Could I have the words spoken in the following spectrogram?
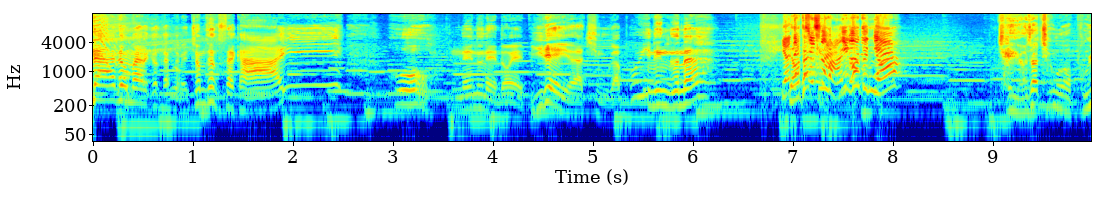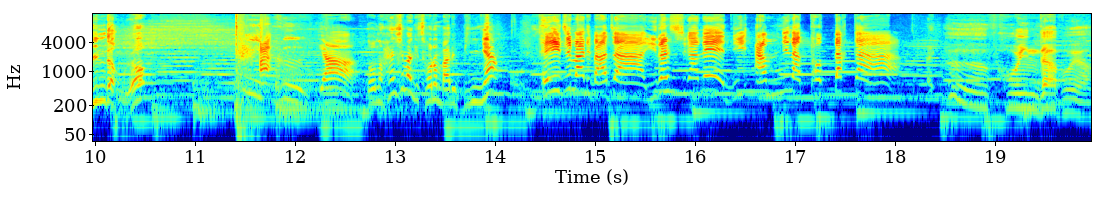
나도 말할 것 같으면 점성사 가이 오, 내 눈에 너의 미래의 여자친구가 보이는구나 여자친구 아니거든요? 제 여자친구가 보인다고요? 아, 그, 야, 너는 한심하게 저런 말을 믿냐? 데이지 말이 맞아 이럴 시간에 네 앞니나 더 닦아 으, 보인다 보여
